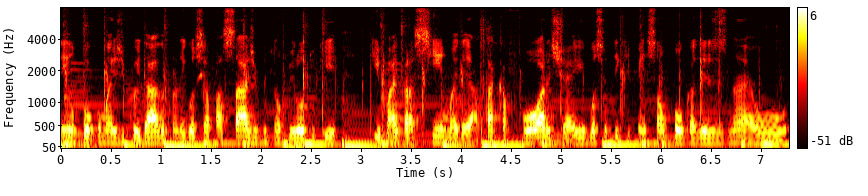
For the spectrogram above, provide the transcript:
tenha um pouco mais de cuidado para negociar passagem, porque é um piloto que, que vai para cima, ele ataca forte, aí você tem que pensar um pouco, às vezes, né? O,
